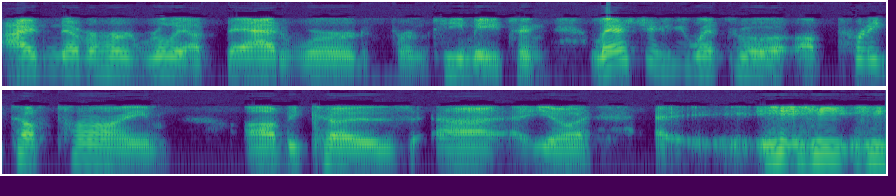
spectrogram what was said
I've never heard really a bad word from teammates. And last year he went through a, a pretty tough time uh, because uh, you know he he, he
